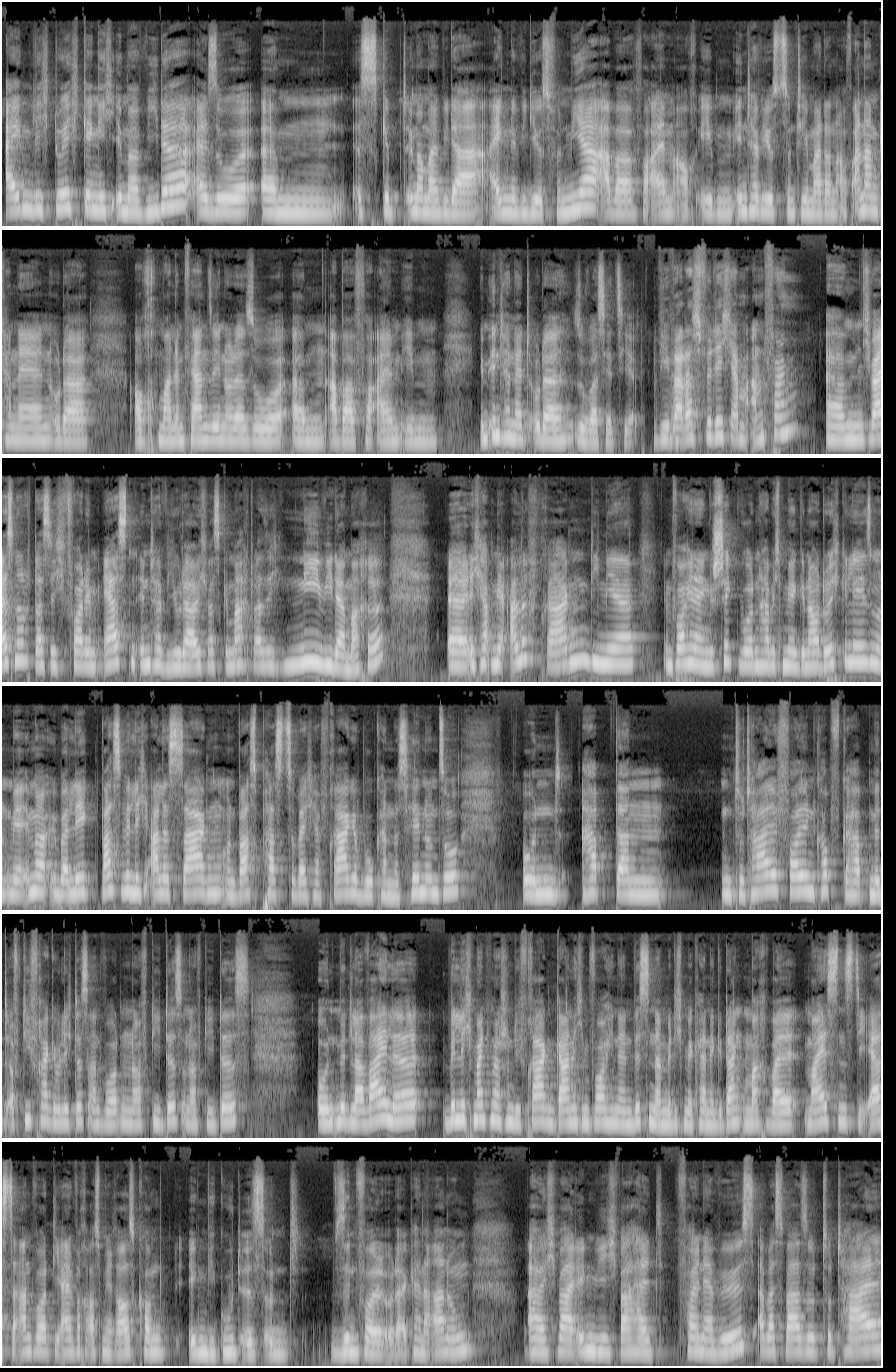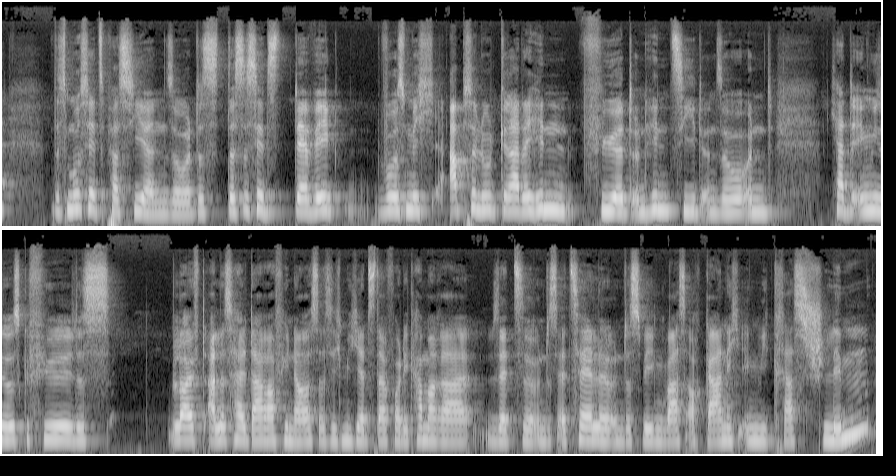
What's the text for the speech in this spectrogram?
eigentlich durchgängig immer wieder. Also ähm, es gibt immer mal wieder eigene Videos von mir, aber vor allem auch eben Interviews zum Thema dann auf anderen Kanälen oder auch mal im Fernsehen oder so, ähm, aber vor allem eben im Internet oder sowas jetzt hier. Wie war das für dich am Anfang? Ähm, ich weiß noch, dass ich vor dem ersten Interview, da habe ich was gemacht, was ich nie wieder mache. Äh, ich habe mir alle Fragen, die mir im Vorhinein geschickt wurden, habe ich mir genau durchgelesen und mir immer überlegt, was will ich alles sagen und was passt zu welcher Frage, wo kann das hin und so. Und habe dann einen total vollen Kopf gehabt mit, auf die Frage will ich das antworten und auf die das und auf die das. Und mittlerweile will ich manchmal schon die Fragen gar nicht im Vorhinein wissen, damit ich mir keine Gedanken mache, weil meistens die erste Antwort, die einfach aus mir rauskommt, irgendwie gut ist und sinnvoll oder keine Ahnung. Aber ich war irgendwie, ich war halt voll nervös, aber es war so total, das muss jetzt passieren. So, das, das ist jetzt der Weg, wo es mich absolut gerade hinführt und hinzieht und so. Und ich hatte irgendwie so das Gefühl, dass läuft alles halt darauf hinaus, dass ich mich jetzt da vor die Kamera setze und es erzähle und deswegen war es auch gar nicht irgendwie krass schlimm,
